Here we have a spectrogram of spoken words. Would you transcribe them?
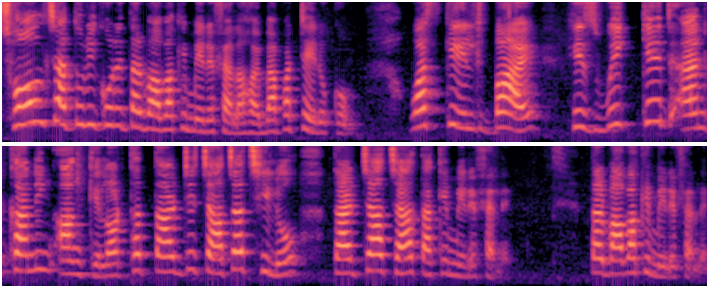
ছল চাতুরি করে তার বাবাকে মেরে ফেলা হয়। ব্যাপারটা এরকম। Was killed by his wicked and cunning uncle অর্থাৎ তার যে চাচা ছিল, তার চাচা তাকে মেরে ফেলে। তার বাবাকে মেরে ফেলে।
